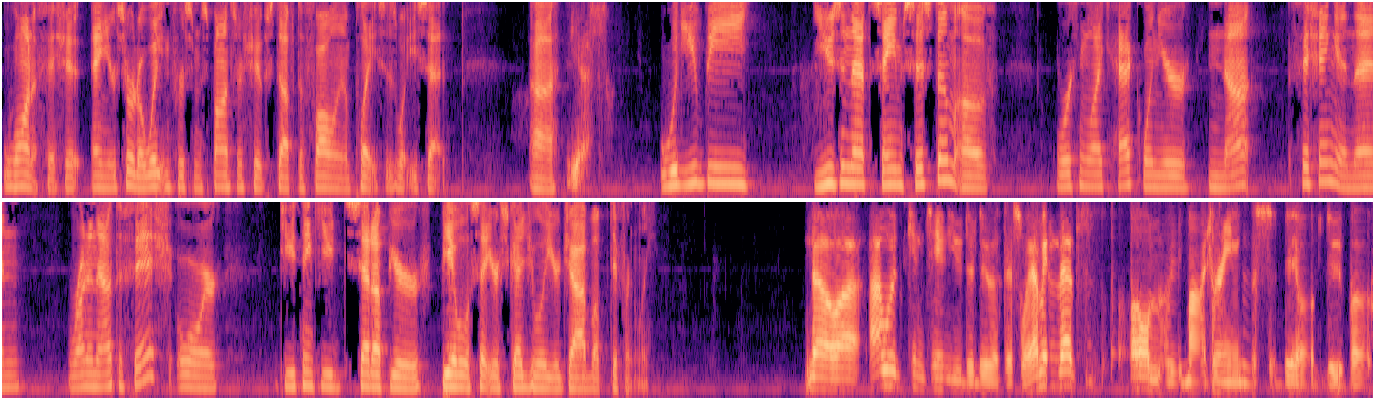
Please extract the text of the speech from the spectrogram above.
want to fish it, and you're sort of waiting for some sponsorship stuff to fall into place, is what you said. Uh, Yes. would you be using that same system of working like heck when you're not fishing and then running out to fish, or do you think you'd set up your be able to set your schedule, your job up differently? No, uh, I would continue to do it this way. I mean, that's ultimately my dream is to be able to do both.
